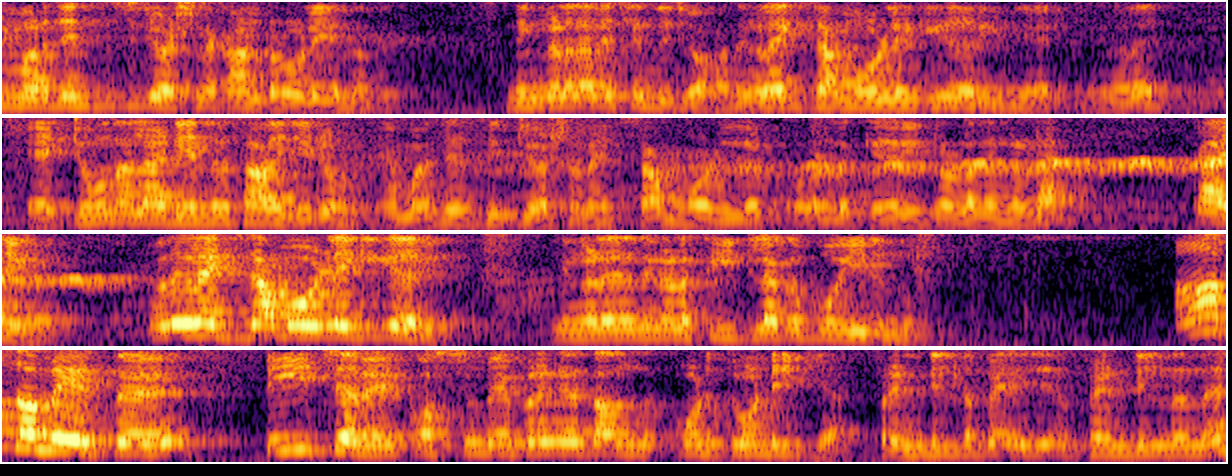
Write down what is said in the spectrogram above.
എമർജൻസി സിറ്റുവേഷനെ കൺട്രോൾ ചെയ്യുന്നത്? നിങ്ങൾ തന്നെ ചിന്തിച്ചു. നോക്കാം നിങ്ങൾ എക്സാം ഹോളിലേക്ക് കയറി എന്ന് വിചാരിക്കും. നിങ്ങൾ ഏറ്റവും നല്ല അടിയന്തര സാഹചര്യമാണ്. എമർജൻസി സിറ്റുവേഷൻ എക്സാം ഹോളിൽ കയറിയിട്ടുള്ള നിങ്ങളുടെ കാര്യങ്ങൾ. അപ്പോൾ നിങ്ങൾ എക്സാം ഹോളിലേക്ക് കയറി. നിങ്ങൾ നിങ്ങളുടെ സീറ്റിലൊക്കെ പോയിരുന്നു. ആ സമയത്ത് ടീച്ചർ ക്വസ്റ്റ്യൻ പേപ്പർ ഇങ്ങനെ തന്ന് കൊടുത്തുകൊണ്ടിരിക്കുക. ഫ്രണ്ടിലത്തെ ഫ്രണ്ടിൽ നിന്ന്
